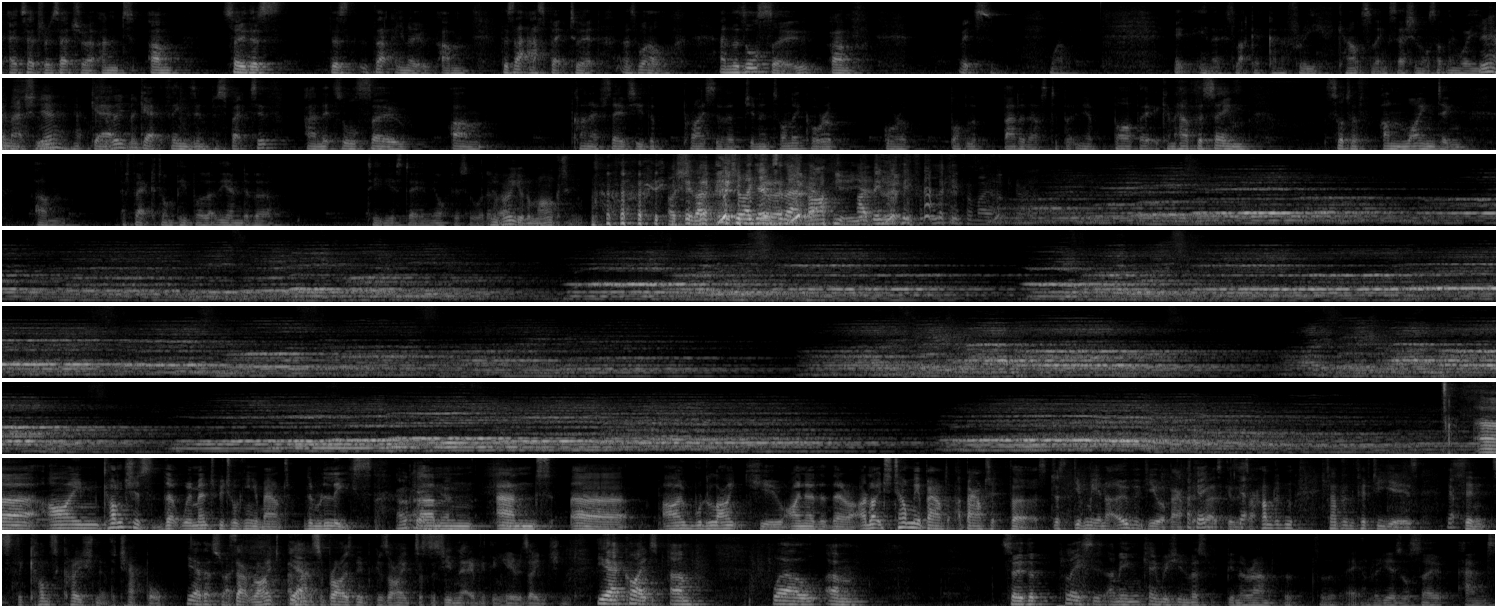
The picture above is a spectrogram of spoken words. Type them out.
etc. etc. And um, so there's there's that you know um, there's that aspect to it as well, and there's also um, it's well it, you know, it's like a kind of free counselling session or something where you Yes, can actually yeah, get get things in perspective, and it's also um, kind of saves you the price of a gin and tonic or a or a bottle of Badedas to put in your bath. It can have the same sort of unwinding um, effect on people at the end of a tedious day in the office or whatever. you're whatever. very good at marketing. Oh, should I should I get into that? now? Yeah. I've been looking for, looking for my own career. I'm conscious that we're meant to be talking about the release. Okay, Um, And uh, I would like you, I know that there are, I'd like you to tell me about, about it first. Just give me an overview about Okay, it first, because it's, yeah. 100 and- it's 150 years Yeah. since the consecration of the chapel. Yeah, that's right. Is that right? And Yeah. that surprised me because I just assumed that everything here is ancient. Yeah, quite. Um, well, um, so the place is, I mean, Cambridge University has been around for sort of 800 years or so, and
